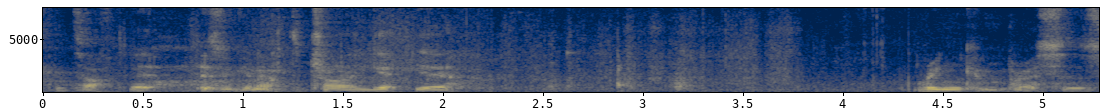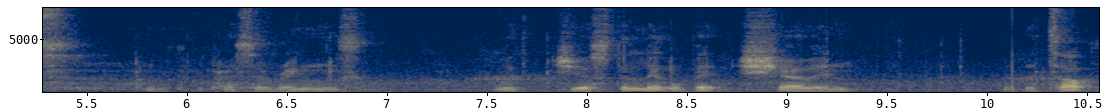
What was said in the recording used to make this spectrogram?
is the tough bit. Is we're going to have to try and get your ring compressors, compressor rings, with just a little bit showing at the top.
